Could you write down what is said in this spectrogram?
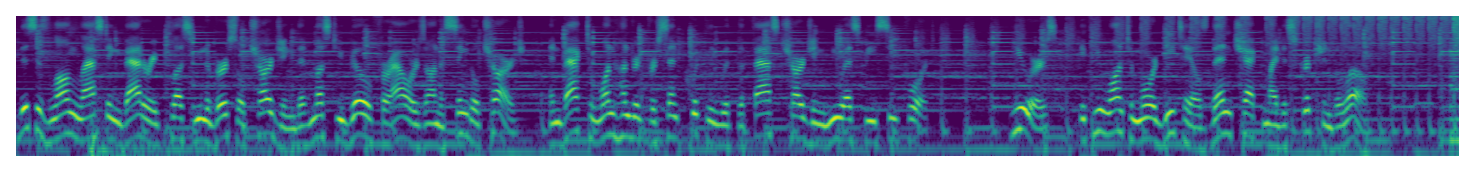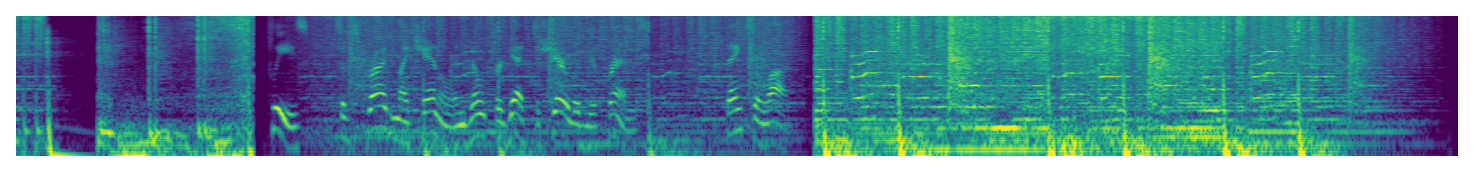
This is long-lasting battery plus universal charging that must you go for hours on a single charge, and back to 100% quickly with the fast-charging USB-C port. Viewers, if you want to more details then check my description below. Please, subscribe my channel and don't forget to share with your friends. Thanks a lot.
